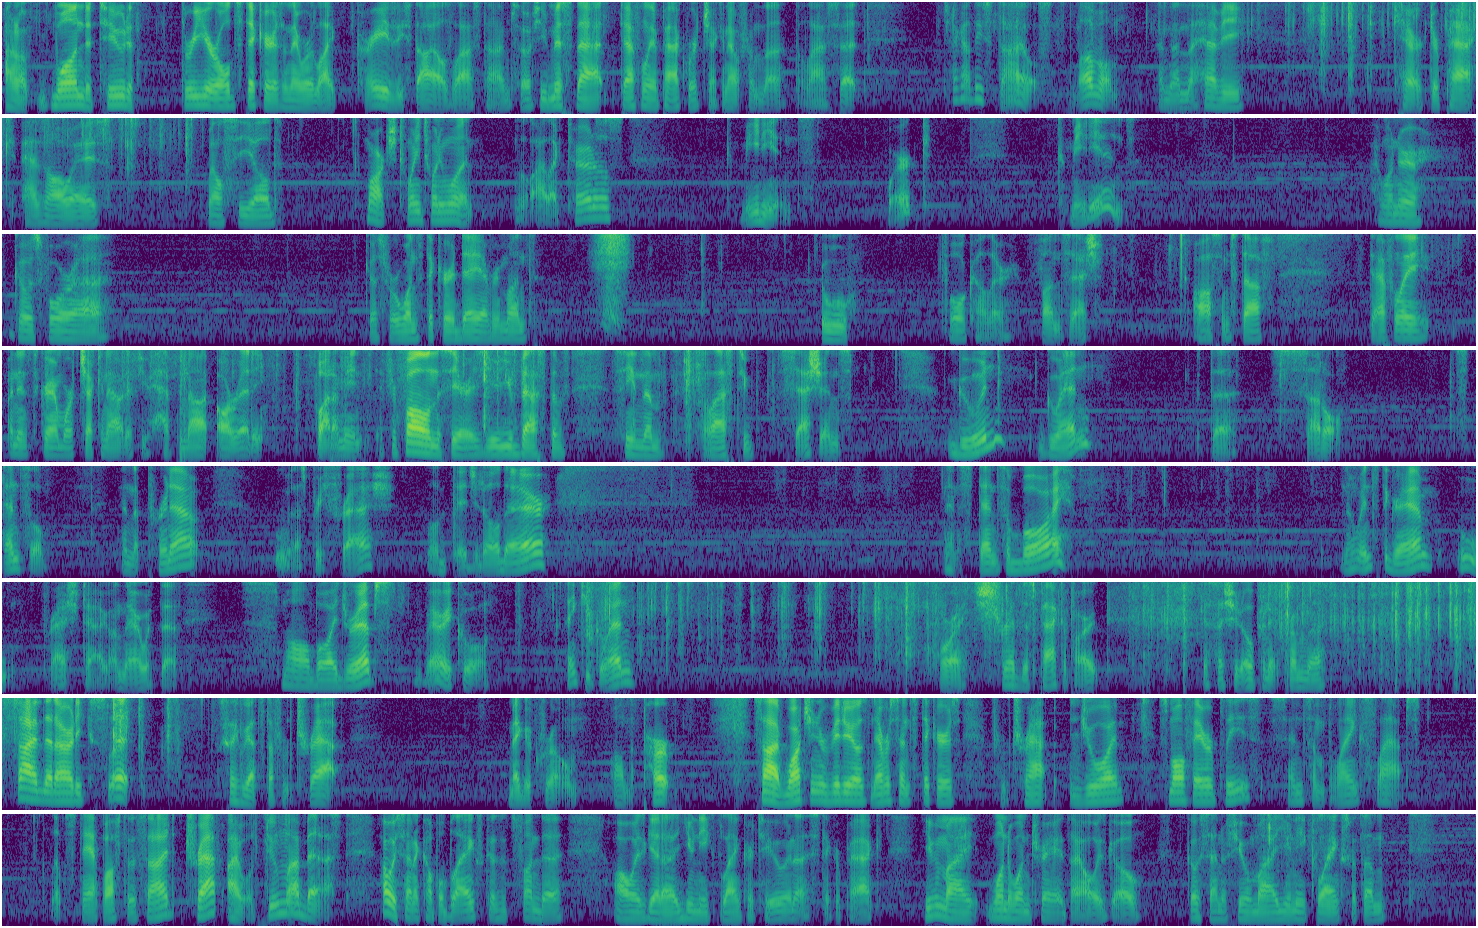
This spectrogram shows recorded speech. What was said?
I don't know one to two to three year old stickers, and they were like crazy styles last time. So if you missed that, definitely a pack worth checking out from the the last set. Check out these styles. Love them. And then the heavy character pack, as always. Well sealed. March 2021. Little I like turtles. Comedians. Work? Comedians? I wonder goes for uh goes for one sticker a day every month. Ooh. Full color. Fun sesh. Awesome stuff. Definitely an Instagram worth checking out if you have not already. But I mean, if you're following the series, you you best have seen them the last two sessions. Gwen, Gwen, with the subtle stencil and the printout. Ooh, that's pretty fresh. A little digital there. And a stencil boy. No Instagram. Ooh, fresh tag on there with the small boy drips. Very cool. Thank you, Glenn. Before I shred this pack apart, guess I should open it from the side that I already slit. Looks like we got stuff from Trap. Mega Chrome on the perp. Side, watching your videos, never sent stickers from Trap. Enjoy. Small favor, please. Send some blank slaps. Little stamp off to the side. Trap, I will do my best. I always send a couple blanks because it's fun to always get a unique blank or two in a sticker pack. Even my one-to-one trades, I always go go send a few of my unique blanks with them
